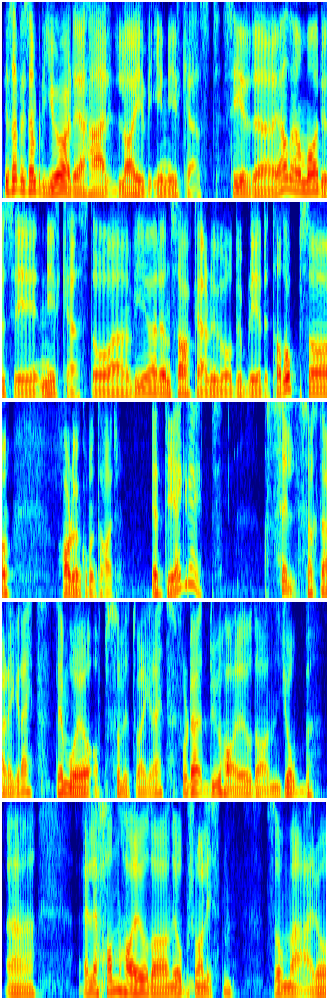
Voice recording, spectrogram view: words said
Hvis jeg f.eks. gjør det her live i Nearcast, sier eh, ja, det er Marius i Nearcast, og eh, vi gjør en sak her nå, og du blir tatt opp, så har du en kommentar. Er det greit? Selvsagt er det greit. Det må jo absolutt være greit. For det, du har jo da en jobb eh, Eller han har jo da en jobb, journalisten, som er å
